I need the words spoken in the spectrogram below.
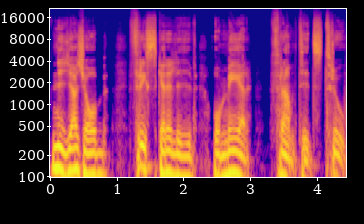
nya jobb, friskare liv och mer framtidstro.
